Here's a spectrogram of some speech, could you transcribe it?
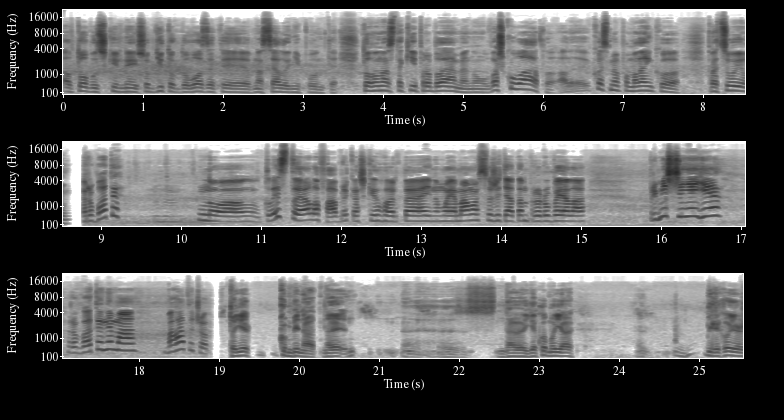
автобус шкільний, щоб діток довозити в населені пункти. Того в нас такі проблеми. Ну, важкувато, але якось ми помаленьку працюємо. Роботи? Ну, колись стояла фабрика шкілгортей, ну, моя мама все життя там проробила. Приміщення є, роботи нема. Багато чого. То є комбінат, на, е, на якому я е, біля якого я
